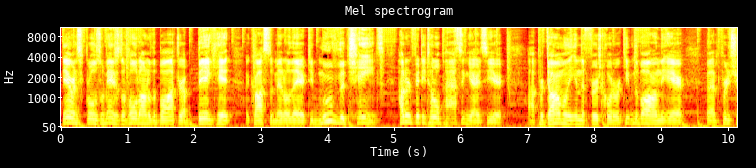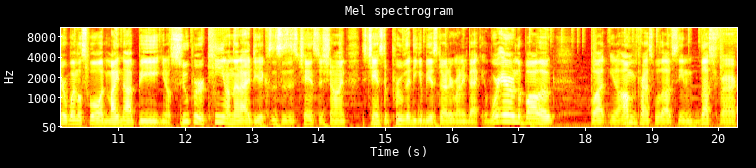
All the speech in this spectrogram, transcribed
Darren Sproles, who manages to hold on to the ball after a big hit across the middle there to move the chains. 150 total passing yards here. Uh, predominantly in the first quarter. We're keeping the ball on the air, but I'm pretty sure Wendell Smallwood might not be, you know, super keen on that idea because this is his chance to shine, his chance to prove that he can be a starting running back. And we're airing the ball out but, you know, I'm impressed with what I've seen thus far.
